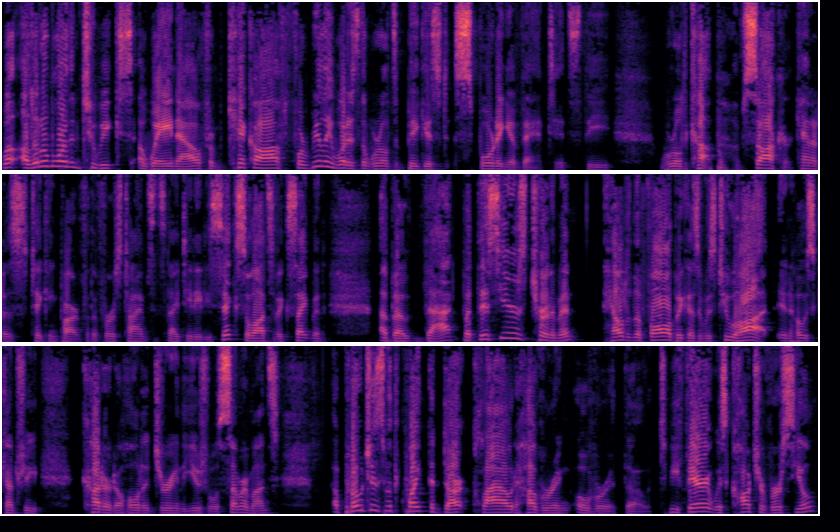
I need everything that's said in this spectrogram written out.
Well, a little more than two weeks away now from kickoff for really what is the world's biggest sporting event. It's the World Cup of soccer. Canada's taking part for the first time since 1986, so lots of excitement about that. But this year's tournament, held in the fall because it was too hot in host country Qatar to hold it during the usual summer months, approaches with quite the dark cloud hovering over it, though. To be fair, it was controversial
